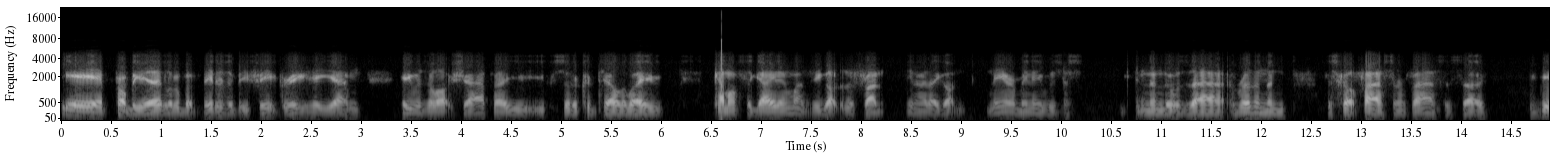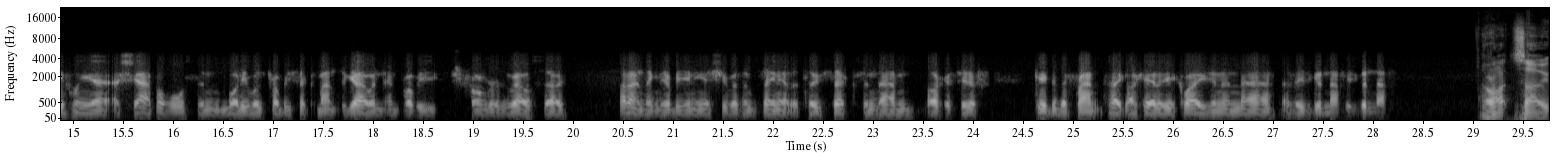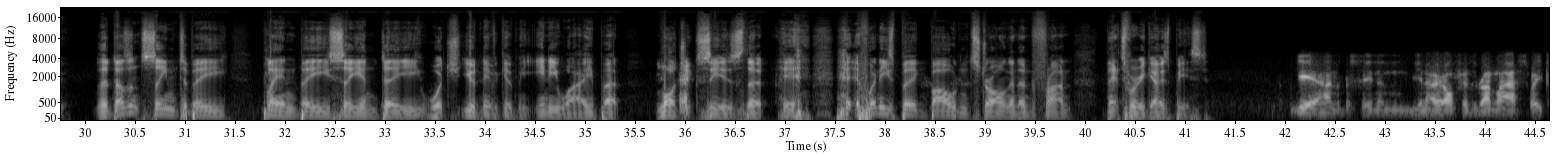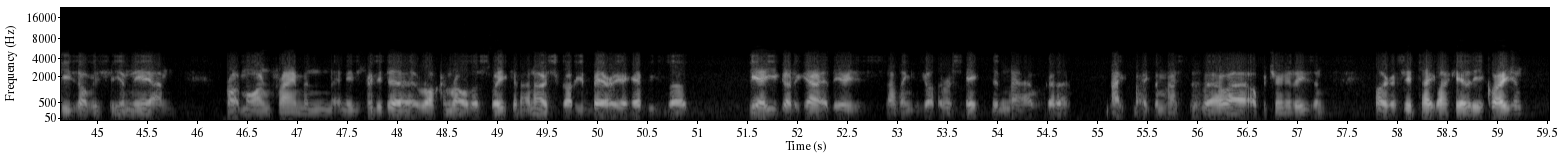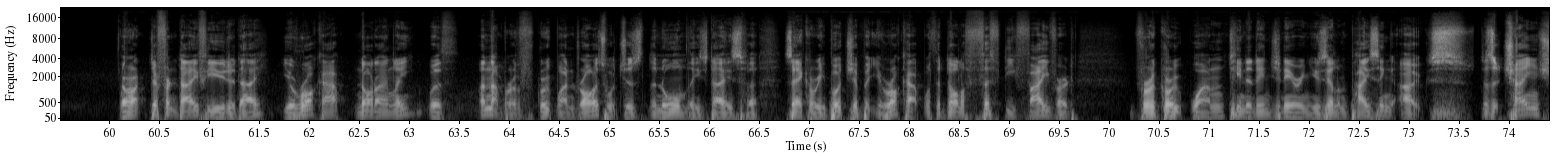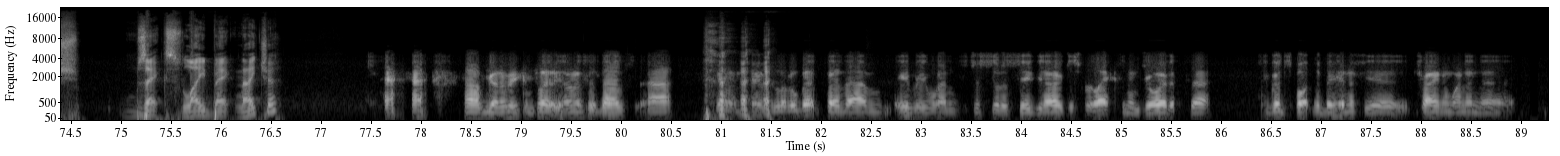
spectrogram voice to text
Yeah, probably a little bit better to be fair, Greg. He um, he was a lot sharper. You, you sort of could tell the way he come off the gate, and once he got to the front, you know, they got near him, and he was just getting into his uh, rhythm and just got faster and faster. So he's definitely a, a sharper horse than what he was probably six months ago, and, and probably stronger as well. So I don't think there'll be any issue with him seeing out the two six. And um, like I said, if get to the front, take luck out of the equation, and uh, if he's good enough, he's good enough. All right, so there doesn't seem to be plan B, C, and D, which you'd never give me anyway, but logic says that he, when he's big, bold, and strong and in front, that's where he goes best. Yeah, hundred percent. And you know, off his run last week, he's obviously in the um, right mind frame, and, and he's ready to rock and roll this week. And I know Scotty and Barry are happy. So yeah, you've got to go out there. He's, I think he's got the respect, and uh, we've got to make make the most of our uh, opportunities. And like I said, take luck out of the equation. All right, different day for you today. You rock up not only with a number of Group One drives, which is the norm these days for Zachary Butcher, but you rock up with a dollar fifty favourite for a Group One Tenant Engineering New Zealand Pacing Oaks. Does it change Zac's laid back nature? I'm going to be completely honest, it does. Uh, a little bit, but um, everyone's just sort of said, you know, just relax and enjoy it. It's, uh, it's a good spot to be in if you're training one in the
